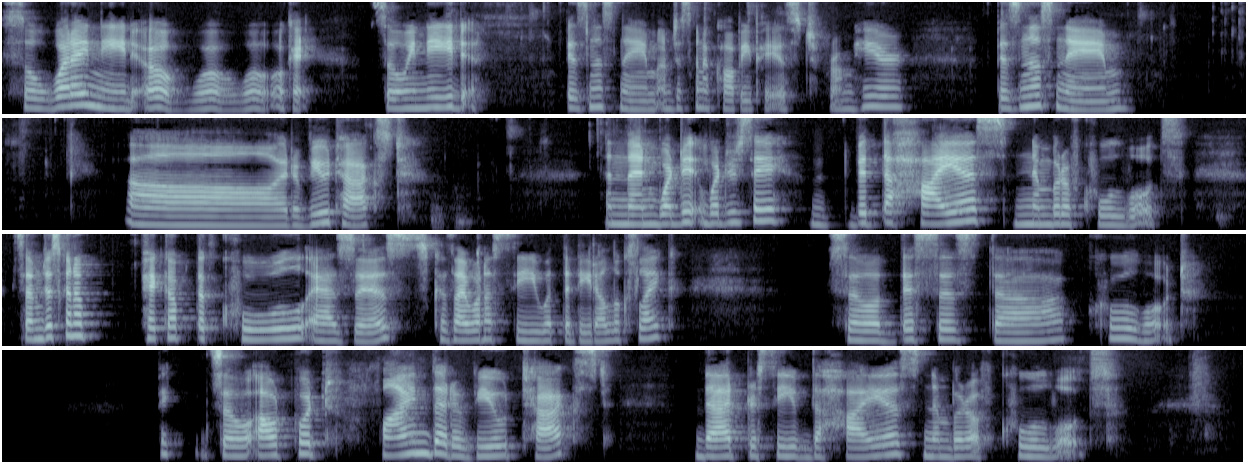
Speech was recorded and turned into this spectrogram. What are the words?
So what I need, oh, whoa, whoa, okay. So we need business name. I'm just gonna copy paste from here. Business name, uh, review text, and then what did, what did you say? With the highest number of cool votes. So I'm just gonna pick up the cool as is because I wanna see what the data looks like. So this is the cool vote. So output, find the review text that received the highest number of cool votes.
